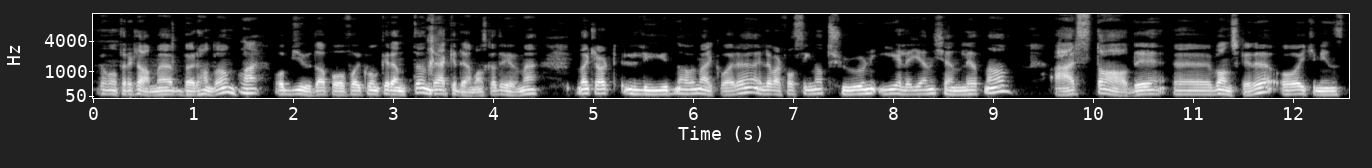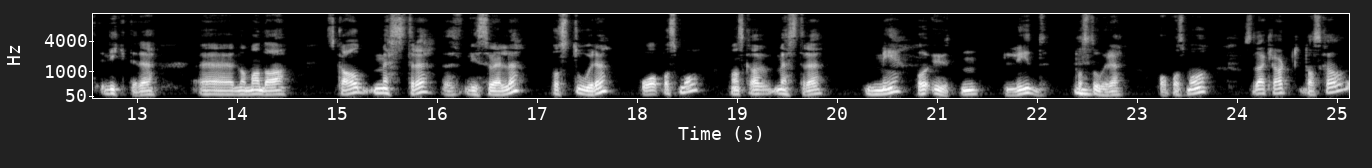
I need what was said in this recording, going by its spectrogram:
på en måte reklame bør handle om. Nei. Å bjuda på for konkurrenten, det er ikke det man skal drive med. Men det er klart, lyden av en merkevare, eller i hvert fall signaturen i eller gjenkjenneligheten av, er stadig eh, vanskeligere og ikke minst viktigere eh, når man da skal mestre det visuelle på store og på små. Man skal mestre med og uten lyd på store og på små. Så det er klart, da skal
